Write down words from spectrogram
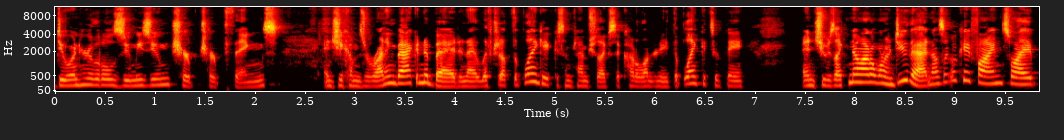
doing her little zoomy zoom chirp chirp things, and she comes running back into bed. And I lifted up the blanket because sometimes she likes to cuddle underneath the blankets with me. And she was like, "No, I don't want to do that." And I was like, "Okay, fine." So I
